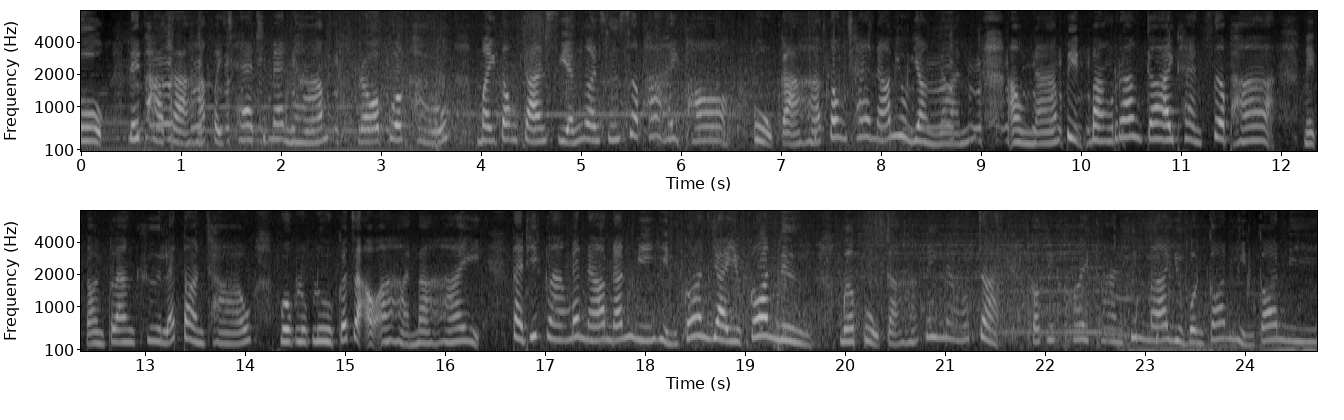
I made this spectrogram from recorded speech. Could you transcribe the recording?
ลูกๆ ได้พากาฮักไปแช่ที่แม่น้ำเพราะว่าพวกเขาไม่ต้องการเสียเงินซื้อเสื้อผ้าให้พ่อ ปู่กาฮักต้องแช่น้ำอยู่อย่างนั้น เอาน้ำปิดบังร่างกายแทนเสื้อผ้า ในตอนกลางคืนและตอนเช้า พวกลูกๆก็จะเอาอาหารมาให้ แต่ที่กลางแม่น้ำนั้นมีหินก้อนใหญ่อยู่ก้อนหนึ่ง เมื่อปู่กาฮักได้หนาวจัดก็ค่อยๆคลานขึ้นมาอยู่บนก้อนหินก้อนนี้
